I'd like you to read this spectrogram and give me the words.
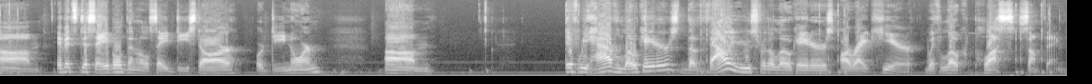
Um, if it's disabled, then it'll say D star or D norm. Um, if we have locators, the values for the locators are right here with loc plus something.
